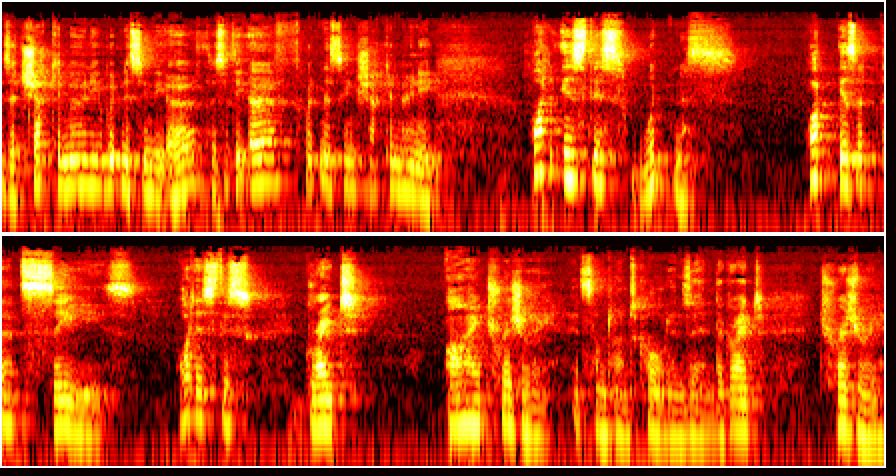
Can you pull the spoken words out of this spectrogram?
Is it Shakyamuni witnessing the earth? Is it the earth witnessing Shakyamuni? What is this witness? What is it that sees? What is this great eye treasury, it's sometimes called in Zen, the great treasury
